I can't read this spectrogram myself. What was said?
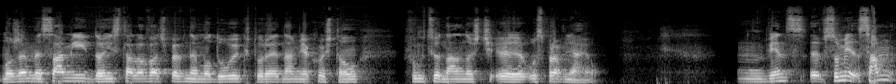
możemy sami doinstalować pewne moduły, które nam jakoś tą funkcjonalność y, usprawniają. Mm, więc y, w sumie sam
